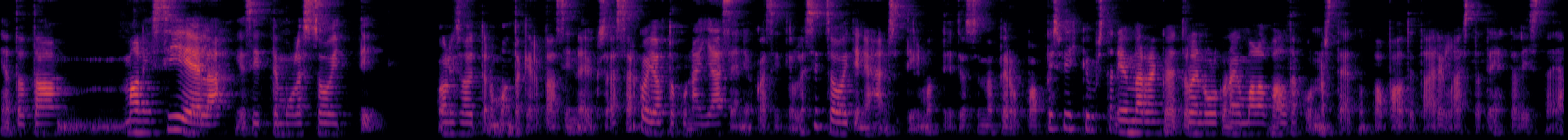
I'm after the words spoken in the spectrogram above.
ja tota, mä olin siellä ja sitten mulle soitti oli soittanut monta kertaa sinne yksi SRK-johtokunnan jäsen, joka sit, jolle sitten soitin ja hän sitten ilmoitti, että jos en mä peru pappisvihkymistä, niin ymmärränkö, että olen ulkona Jumalan valtakunnasta ja että mut vapautetaan erilaisista tehtävistä. Ja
